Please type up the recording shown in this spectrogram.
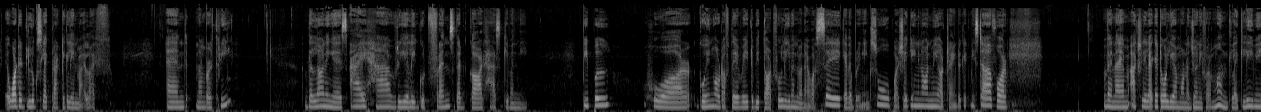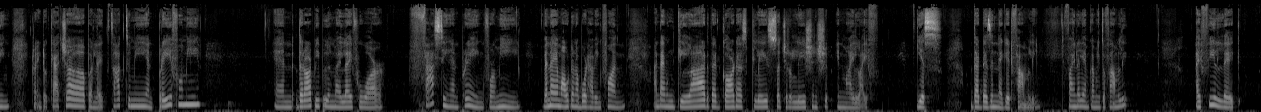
what it looks like practically in my life. And number three, the learning is I have really good friends that God has given me. People who are going out of their way to be thoughtful even when I was sick, either bringing soup or checking in on me or trying to get me stuff or when I am actually like I told you I'm on a journey for a month, like leaving, trying to catch up and like talk to me and pray for me. And there are people in my life who are fasting and praying for me when I am out and about having fun. And I'm glad that God has placed such a relationship in my life. Yes, that doesn't negate family. Finally, I'm coming to family. I feel like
